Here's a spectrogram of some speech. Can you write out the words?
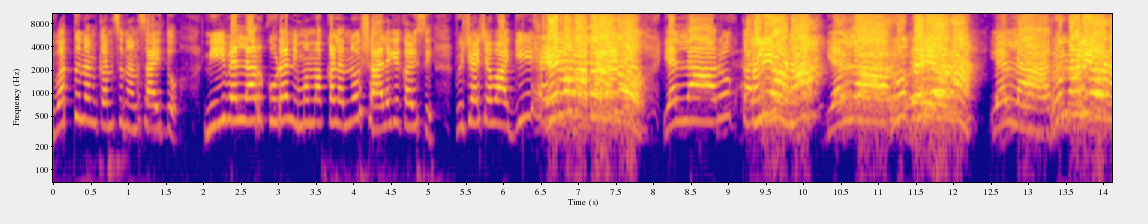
ಇವತ್ತು ನನ್ನ ಕನಸು ನನಸಾಯಿತು. ನೀವೆಲ್ಲರೂ ಕೂಡ ನಿಮ್ಮ ಮಕ್ಕಳನ್ನು ಶಾಲೆಗೆ ಕಳಿಸಿ. ವಿಶೇಷವಾಗಿ ಎಲ್ಲರೂ ಕಲಿಯೋಣ, ಎಲ್ಲರೂ ಬೆಳೆಯೋಣ, ಎಲ್ಲರೂ ನಲಿಯೋಣ.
